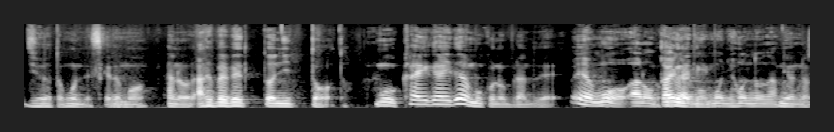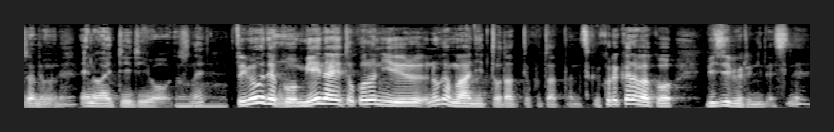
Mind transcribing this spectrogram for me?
重要だと思うんですけども、うん、あのアルファベットニットともう海外ではもうこのブランドで。いやもうあの海外ももう日本の中も全部 NITDO ですね、うん、今までこう見えないところにいるのがまあニットだってことだったんですけどこれからはこうビジブルにですね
